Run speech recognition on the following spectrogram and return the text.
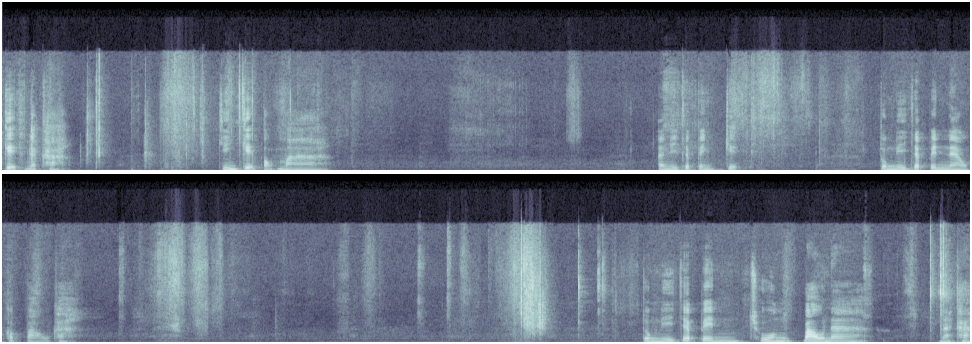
เกตนะคะ กิ้งเกตออกมา อันนี้จะเป็นเกตตรงนี้จะเป็นแนวกระเป๋าค่ะ ตรงนี้จะเป็นช่วงเป้าหน้านะคะ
